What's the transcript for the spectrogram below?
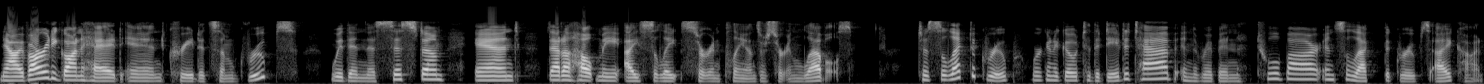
Now, I've already gone ahead and created some groups within this system, and that'll help me isolate certain plans or certain levels. To select a group, we're going to go to the Data tab in the ribbon toolbar and select the Groups icon.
